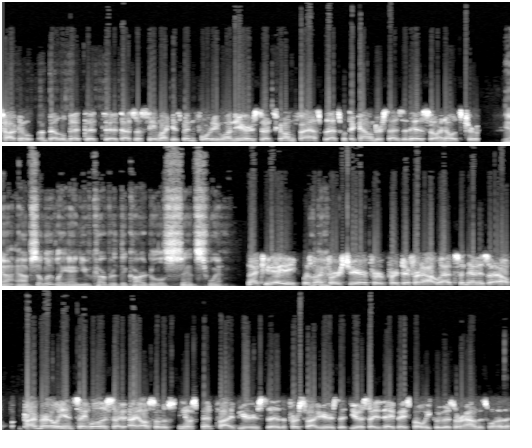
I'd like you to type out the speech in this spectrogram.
talking a little bit that uh, it doesn't seem like it's been 41 years, that it's gone fast, but that's what the calendar says it is, so I know it's true. Yeah, absolutely. And you've covered the Cardinals since when? 1980 was okay. my first year for, for different outlets, and then as a, primarily in St. Louis, I, I also was you know spent five years. Uh, the first five years that USA Today Baseball Weekly was around is one of the.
